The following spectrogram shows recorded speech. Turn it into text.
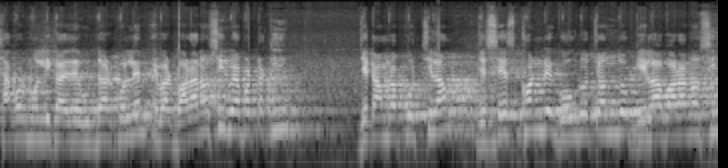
সাগর মল্লিকা উদ্ধার করলেন। এবার বারাণসীর ব্যাপারটা কি? যেটা আমরা পড়ছিলাম যে শেষ খণ্ডে গৌরচন্দ্র গেলা বারাণসী।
